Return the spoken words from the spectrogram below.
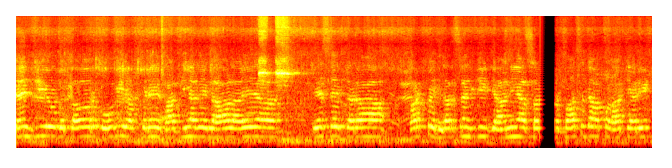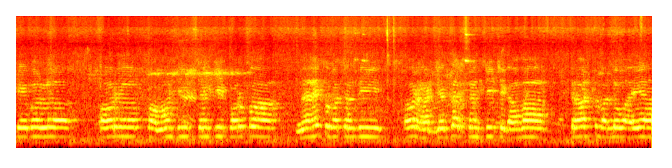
ਐਨਜੀਓ ਬਤੌਰ, ਉਹ ਵੀ ਆਪਣੇ ਸਾਥੀਆਂ ਦੇ ਨਾਲ ਆਏ ਆ। ਇਸੇ ਤਰ੍ਹਾਂ ਹਰਭਿੰਦਰ ਸਿੰਘ ਜੀ ਜਾਨੀਆ ਸਰਪੰਚ ਦਾ ਭਲਾ ਚੈਰੀਟੇਬਲ ਔਰ ਭਵਨਦੀਪ ਸਿੰਘ ਜੀ ਪਰਪਾ ਮਹਿਕ ਵਤਨ ਦੀ ਔਰ ਹਰਜਿੰਦਰ ਸਿੰਘ ਜੀ ਚਗਾਵਾ ਟਰਸਟ ਵੱਲੋਂ ਆਏ ਆ।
